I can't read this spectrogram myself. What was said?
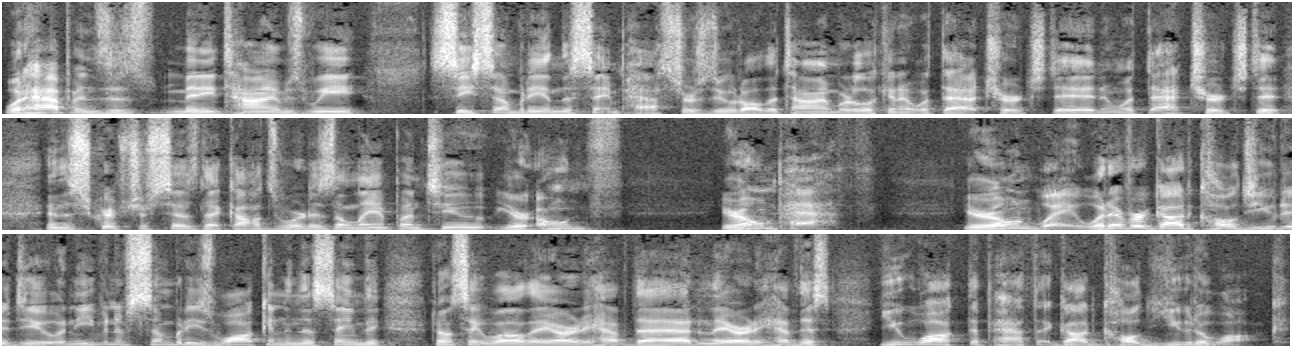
What happens is many times we see somebody in the same, pastors do it all the time. We're looking at what that church did and what that church did. And the scripture says that God's word is a lamp unto your own, your own path, your own way, whatever God called you to do. And even if somebody's walking in the same thing, don't say, well, they already have that and they already have this. You walk the path that God called you to walk,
